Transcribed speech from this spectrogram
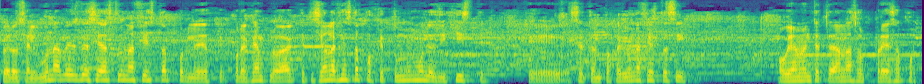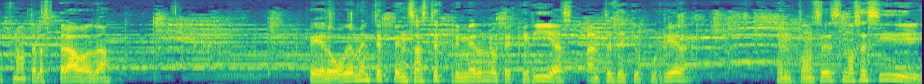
pero si alguna vez deseaste una fiesta, por, por ejemplo, que te hicieron la fiesta porque tú mismo les dijiste que se te antojaría una fiesta así, obviamente te dan la sorpresa porque no te la esperabas, ¿verdad? Pero obviamente pensaste primero en lo que querías antes de que ocurriera. Entonces, no sé si,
